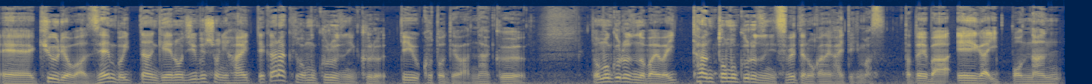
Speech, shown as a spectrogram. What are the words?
えー、給料は全部一旦芸能事務所に入ってからトム・クルーズに来るっていうことではなく、トム・クルーズの場合は一旦トム・クルーズに全てのお金が入ってきます。例えば映画一本何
